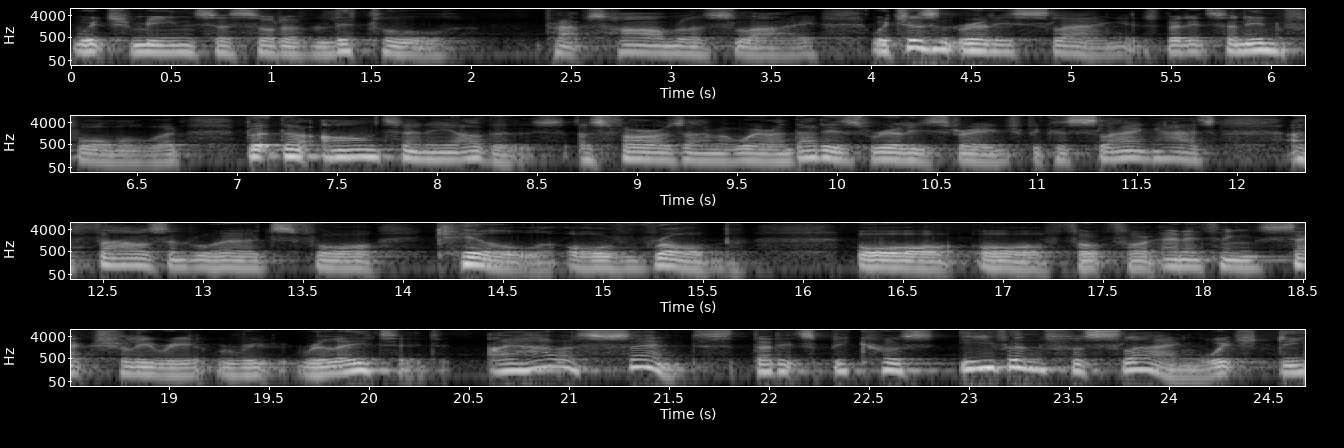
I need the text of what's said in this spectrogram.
which means a sort of little perhaps harmless lie, which isn't really slang, it's, but it's an informal word. But there aren't any others, as far as I'm aware, and that is really strange because slang has a thousand words for kill or rob or, or for, for anything sexually re re related. I have a sense that it's because even for slang, which de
